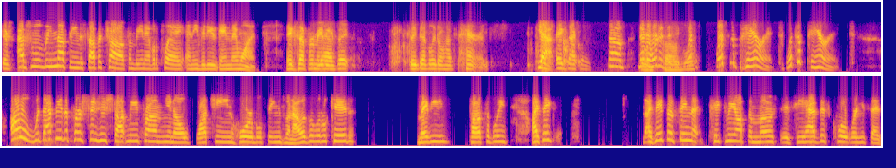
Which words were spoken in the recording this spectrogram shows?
There's absolutely nothing to stop a child from being able to play any video game they want, except for maybe. Yeah, they they definitely don't have parents. Yeah, exactly. Um, never Or heard of this. what? What, what's a parent? What's a parent? Oh, would that be the person who stopped me from, you know, watching horrible things when I was a little kid? Maybe, possibly. I think I think the thing that ticked me off the most is he had this quote where he says,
